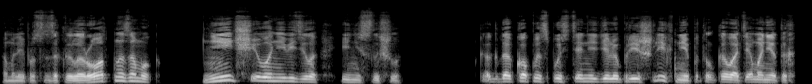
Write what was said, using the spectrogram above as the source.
Амалия просто закрыла рот на замок, ничего не видела и не слышала. Когда копы спустя неделю пришли к ней потолковать о монетах,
